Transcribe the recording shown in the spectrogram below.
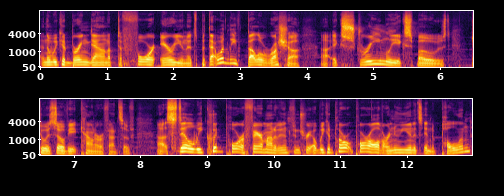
and then we could bring down up to four air units, but that would leave Belorussia uh, extremely exposed to a Soviet counteroffensive. Uh, still, we could pour a fair amount of infantry. Uh, we could pour, pour all of our new units into Poland,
